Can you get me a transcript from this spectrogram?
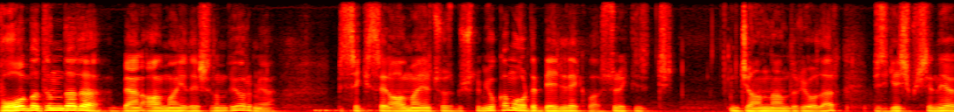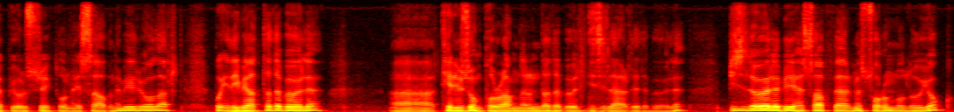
bu olmadığında da ben Almanya'da yaşadım diyorum ya. Bir sekiz sene Almanya çözmüştüm yok ama orada bellek var. Sürekli canlandırıyorlar. Biz geçmişte ne yapıyoruz sürekli onun hesabını veriyorlar. Bu edebiyatta da böyle. Ee, televizyon programlarında da böyle dizilerde de böyle. Bizde öyle bir hesap verme sorumluluğu yok.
